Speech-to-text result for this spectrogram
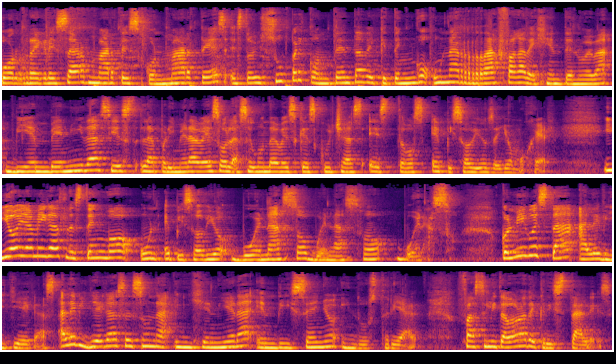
por regresar martes con martes. Estoy súper contenta de que tengo una ráfaga de gente nueva. Bienvenida si es la primera vez o la segunda vez que escuchas estos episodios de Yo Mujer. Y hoy amigas les tengo un episodio buenazo, buenazo, buenazo. Conmigo está Ale Villegas. Ale Villegas es una ingeniera en diseño industrial, facilitadora de cristales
